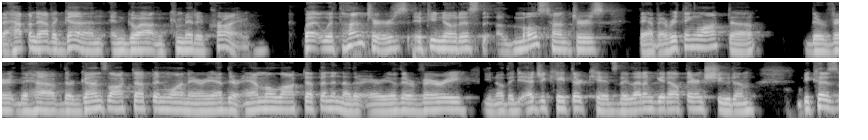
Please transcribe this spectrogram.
that happen to have a gun and go out and commit a crime. But with hunters, if you notice, uh, most hunters they have everything locked up. They're very they have their guns locked up in one area, their ammo locked up in another area. They're very, you know, they educate their kids. They let them get out there and shoot them because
